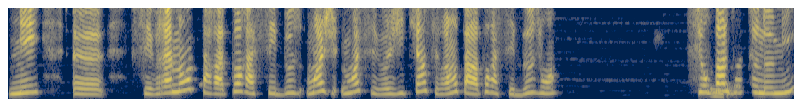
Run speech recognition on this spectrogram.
Mais euh, c'est vraiment par rapport à ses besoins. Moi, j'y tiens, c'est vraiment par rapport à ses besoins. Si on parle d'autonomie,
